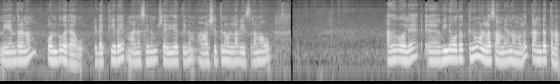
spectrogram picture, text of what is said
നിയന്ത്രണം കൊണ്ടുവരാവൂ. ഇടയ്ക്കിടെ മനസ്സിനും ശരീരത്തിനും ആവശ്യത്തിനുള്ള വിശ്രമവും അതുപോലെ വിനോദത്തിനുമുള്ള സമയം നമ്മൾ കണ്ടെത്തണം.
